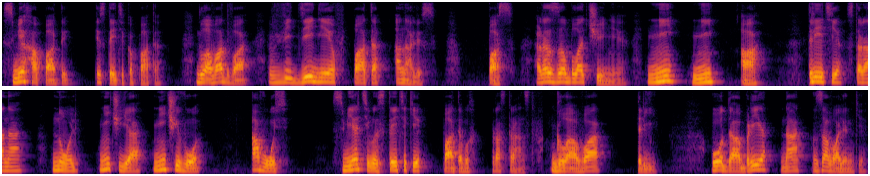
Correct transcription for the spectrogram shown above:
смехопаты, эстетика пата. Глава 2 Введение в патоанализ. ПАС. Разоблачение. Ни, ни, а. Третья сторона. Ноль. Ничья. Ничего. Авось. Смерть в эстетике патовых пространств. Глава 3. О добре на заваленке.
